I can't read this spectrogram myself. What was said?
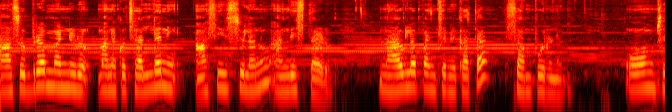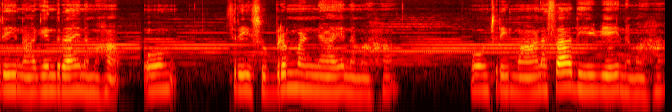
ఆ సుబ్రహ్మణ్యుడు మనకు చల్లని ఆశీస్సులను అందిస్తాడు. నాగుల పంచమి కథ సంపూర్ణం. ఓం శ్రీ నాగేంద్రాయ నమ. ఓం శ్రీ సుబ్రహ్మణ్యాయ నమ. ఓం శ్రీ మానసాదేవ్యై నమ.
